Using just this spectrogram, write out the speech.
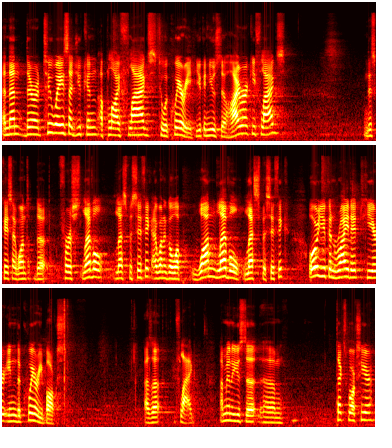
And then there are two ways that you can apply flags to a query. You can use the hierarchy flags. In this case, I want the first level less specific. I want to go up one level less specific. Or you can write it here in the query box as a flag. I'm going to use the um, text box here.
